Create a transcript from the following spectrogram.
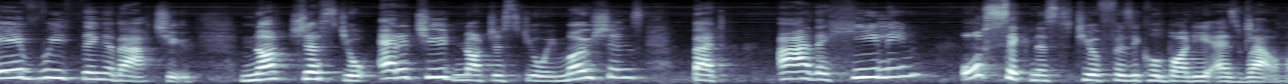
everything about you. Not just your attitude, not just your emotions, but either healing or sickness to your physical body as well.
